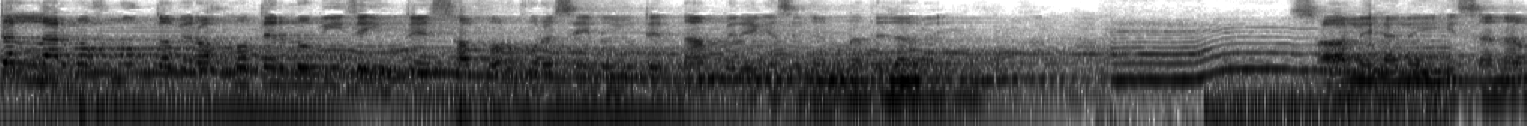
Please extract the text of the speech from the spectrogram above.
উট আল্লাহর তবে রহমতের নবী যে উটে সফর করেছে, ওই উটের দাম বেড়ে গেছে, জান্নাতে যাবে। সালেহ আলাইহিস সালাম।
